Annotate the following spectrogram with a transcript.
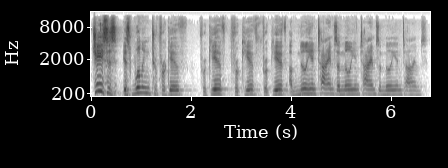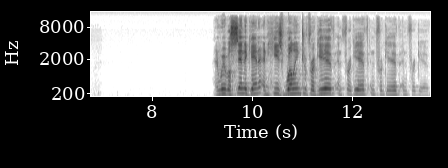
Jesus is willing to forgive, forgive, forgive, forgive a million times, a million times, a million times and we will sin again, and He's willing to forgive and forgive and forgive and forgive.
